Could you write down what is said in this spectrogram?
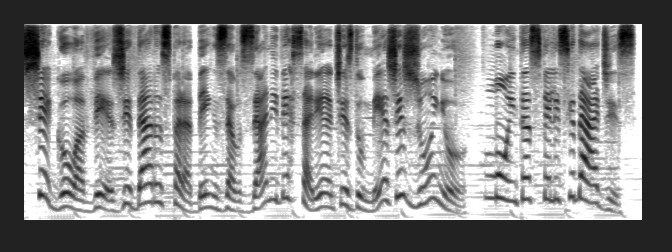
Chegou a vez de dar os parabéns aos aniversariantes do mês de junho. Muitas felicidades!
